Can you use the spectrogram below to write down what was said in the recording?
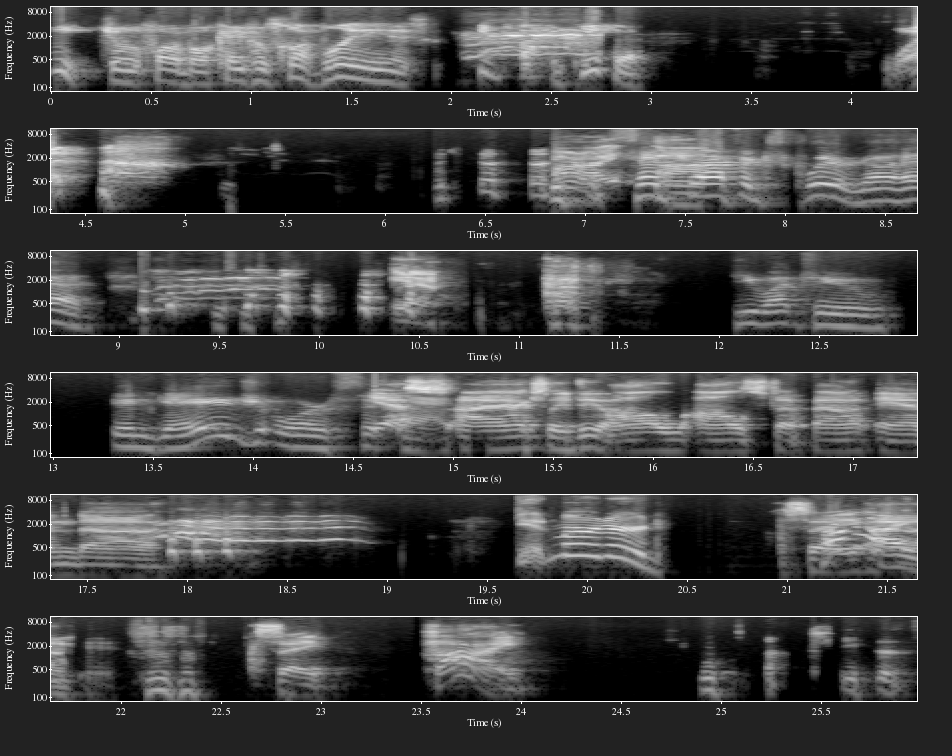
Hey, Joe Fireball came from Scott Williams. Eat fucking pizza. What? All right. Said uh, traffic's clear. Go ahead. yeah. Do you want to engage or sit Yes, back? I actually do. I'll I'll step out and uh, Get murdered. say Hi. uh, say hi. Jesus.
